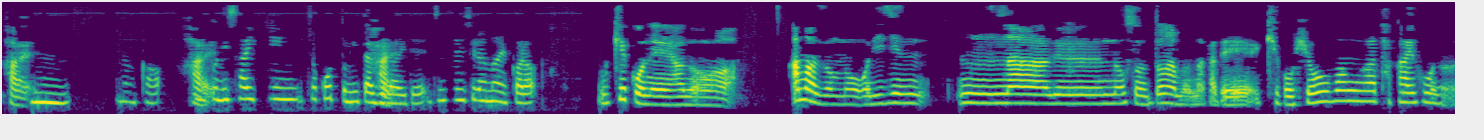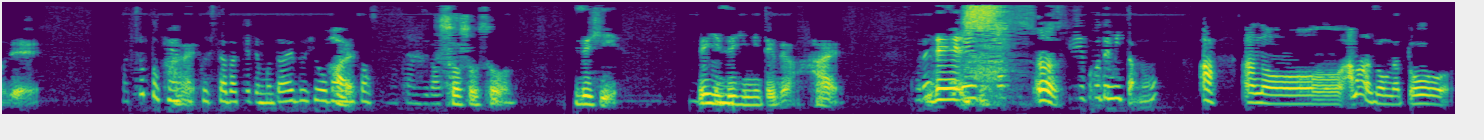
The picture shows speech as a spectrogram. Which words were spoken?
はい。うん。なんか、はい本当に最近ちょこっと見たぐらいで、全然知らないから。結構ね、あの、アマゾンのオリジナルのそのドラマの中で結構評判が高い方なので、ちょっと検索しただけでもだいぶ評判良さそうな感じだった。そうそうそう。ぜひ、ぜひぜひ見てください。はい。これで英語うん。英語で見たの？あ、あのー、アマゾンだと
